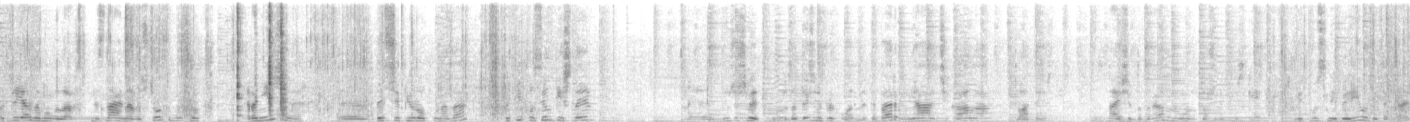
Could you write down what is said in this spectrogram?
Отже, я замовила, не знаю навіть що, тому що раніше, е, десь ще півроку назад, такі посилки йшли е, дуже швидко, за тиждень приходили. Тепер я чекала два тижні. Не знаю, чим то пов'язано, може, то що відпуски, відпускний період і так далі.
